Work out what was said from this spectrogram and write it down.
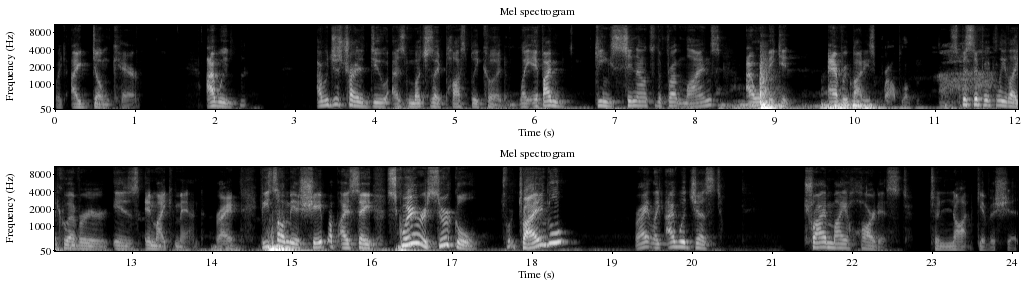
Like I don't care. I would I would just try to do as much as I possibly could. Like if I'm getting sent out to the front lines, I will make it everybody's problem. Specifically, like whoever is in my command, right? If he's telling me a shape up, I say square or circle, Tr- triangle. right? Like I would just try my hardest to not give a shit.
